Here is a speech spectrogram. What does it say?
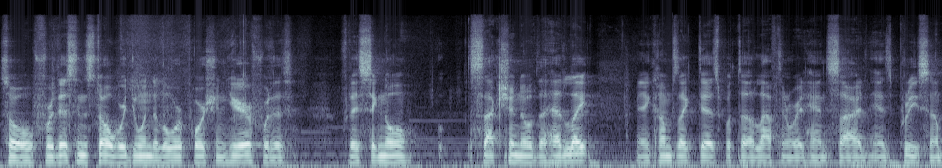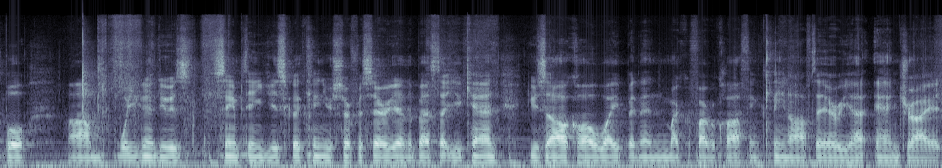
So for this install, we're doing the lower portion here for the for the signal section of the headlight, and it comes like this with the left and right hand side. And it's pretty simple. Um, what you're gonna do is same thing. You just clean your surface area the best that you can. Use an alcohol wipe and then microfiber cloth and clean off the area and dry it.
